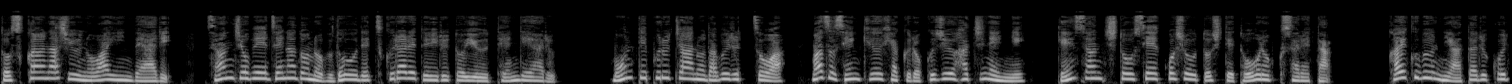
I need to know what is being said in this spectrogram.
トスカーナ州のワインであり、サンジョベーゼなどのブドウで作られているという点である。モンテプルチャーノダブルッツォはまず1968年に原産地統制故障として登録された。海区分にあたるコッ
